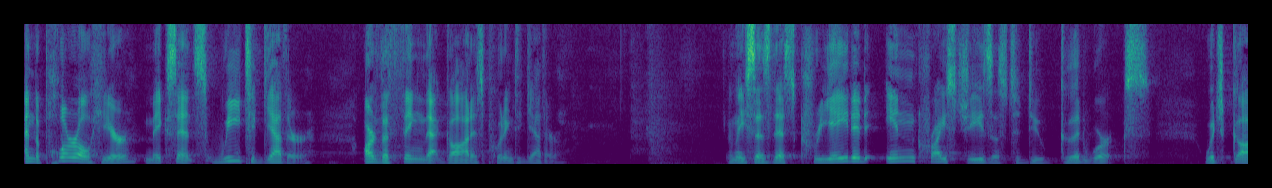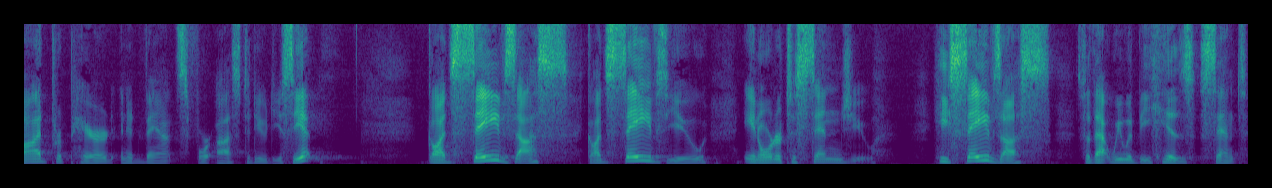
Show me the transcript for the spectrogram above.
and the plural here makes sense. We together are the thing that God is putting together. And he says this created in Christ Jesus to do good works, which God prepared in advance for us to do. Do you see it? God saves us, God saves you in order to send you. He saves us so that we would be His sent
